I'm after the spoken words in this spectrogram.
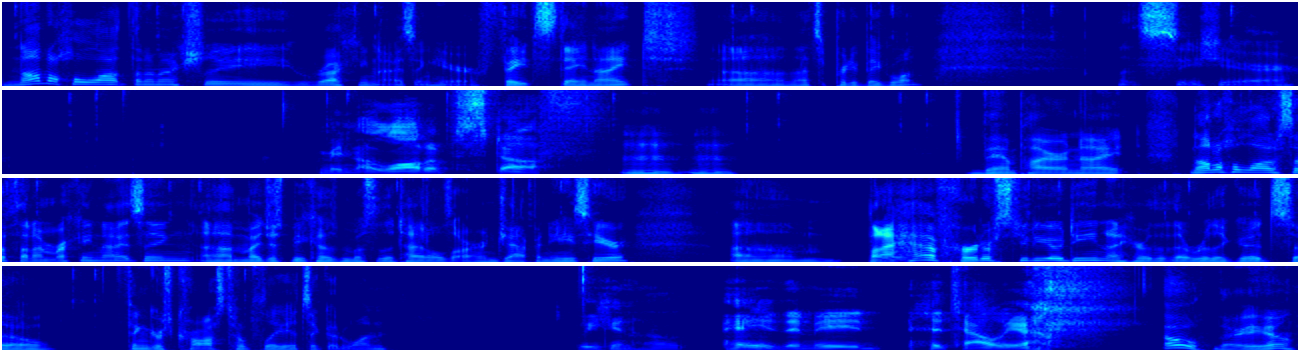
Not a whole lot that I'm actually recognizing here. Fate Stay Night. Uh, that's a pretty big one. Let's see here. I mean, a lot of stuff. Mm-hmm, mm-hmm. Vampire Knight. Not a whole lot of stuff that I'm recognizing. Might just because most of the titles are in Japanese here. Um, but I have heard of Studio Dean. I hear that they're really good. So fingers crossed. Hopefully, it's a good one. We can hope. Hey, they made Hetalia. Oh, there you go.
